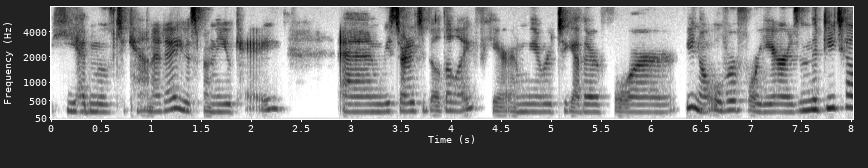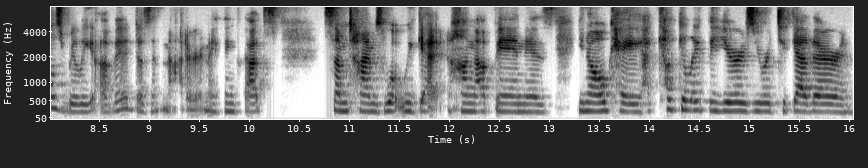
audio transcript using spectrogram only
he had moved to Canada. He was from the UK. And we started to build a life here. And we were together for, you know, over four years. And the details really of it doesn't matter. And I think that's sometimes what we get hung up in is, you know, okay, calculate the years you were together and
